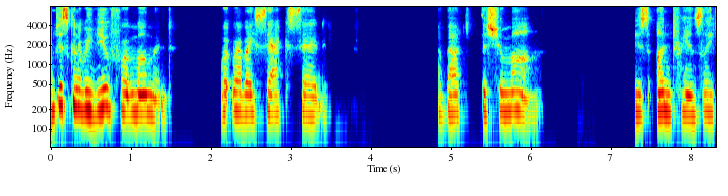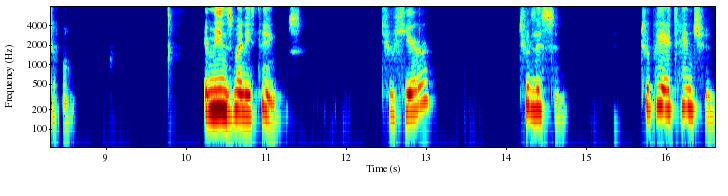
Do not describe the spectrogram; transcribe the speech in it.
I'm just going to review for a moment what Rabbi Sacks said about the Shema is untranslatable. It means many things to hear, to listen, to pay attention,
